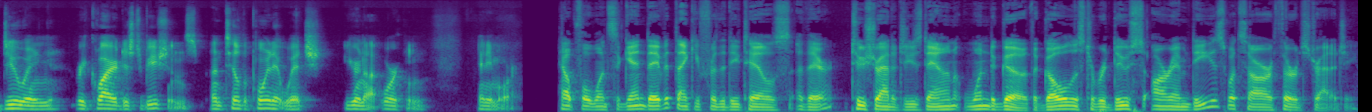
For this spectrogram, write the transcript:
doing required distributions until the point at which you're not working anymore. Helpful once again, David. Thank you for the details there. Two strategies down, one to go. The goal is to reduce RMDs. What's our third strategy?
